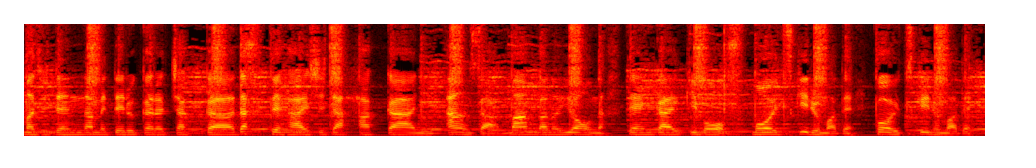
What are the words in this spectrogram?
マジで舐めてるからチャッカーだ。手配したハッカーにアンサー。漫画のような展開希望。燃え尽きるまで恋尽きるまで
